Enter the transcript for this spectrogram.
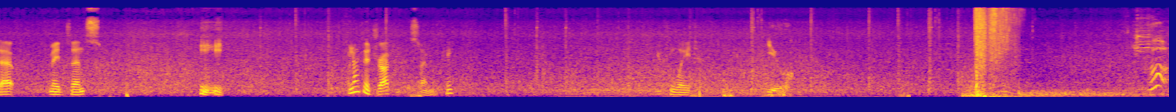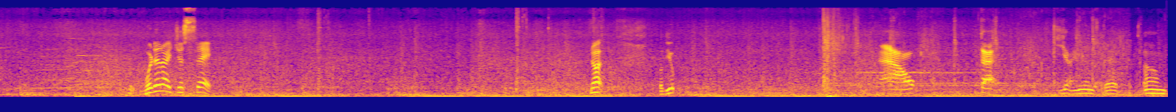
That made sense. I'm not gonna drop you this time, okay? You can wait. You. What did I just say? Not. Will you? Ow! That. Yeah, England's dead. Um,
